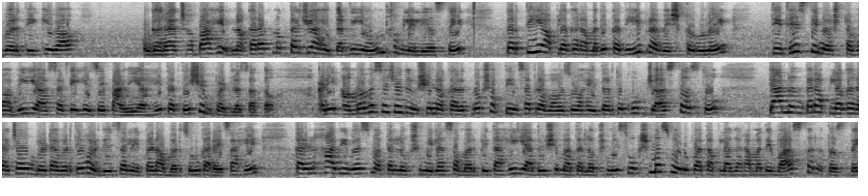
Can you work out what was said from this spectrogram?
वरती किंवा घराच्या बाहेर नकारात्मकता जी आहे तर ती येऊन थांबलेली असते. तर ती आपल्या घरामध्ये कधीही प्रवेश करू नये. तिथेच ती नष्ट व्हावी यासाठी हे जे पाणी आहे तर ते शिंपडलं जातं. आणि अमावस्याच्या दिवशी नकारात्मक शक्तींचा प्रभाव जो आहे तर तो खूप जास्त असतो. त्यानंतर आपल्या घराच्या उंबरट्यावरती हळदीचं लेपन आवर्जून करायचं आहे. कारण हा दिवस माता लक्ष्मीला समर्पित आहे. या दिवशी माता लक्ष्मी सूक्ष्म स्वरूपात आपल्या घरामध्ये वास करत असते.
